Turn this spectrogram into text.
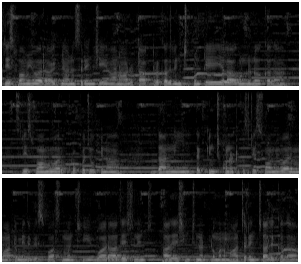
శ్రీ స్వామివారి ఆజ్ఞ అనుసరించి ఆనాడు డాక్టర్ కదిలించుకుంటే ఎలాగుండునో కదా? శ్రీ స్వామివారి కృప చూపిన దాన్ని దక్కించుకున్నట్టుకు శ్రీ స్వామివారి మాట మీద విశ్వాసం ఉంచి వారు ఆదేశించి ఆదేశించినట్లు మనం ఆచరించాలి కదా?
